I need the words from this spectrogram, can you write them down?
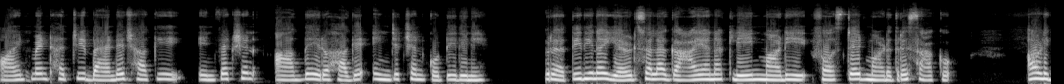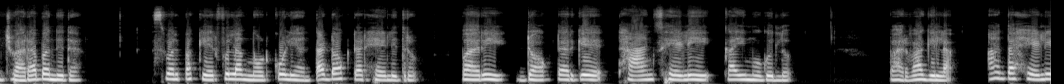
ಆಯಿಂಟ್ಮೆಂಟ್ ಹಚ್ಚಿ ಬ್ಯಾಂಡೇಜ್ ಹಾಕಿ ಇನ್ಫೆಕ್ಷನ್ ಆಗದೆ ಇರೋ ಹಾಗೆ ಇಂಜೆಕ್ಷನ್ ಕೊಟ್ಟಿದ್ದೀನಿ. ಪ್ರತಿದಿನ ಎರಡು ಸಲ ಗಾಯನ ಕ್ಲೀನ್ ಮಾಡಿ ಫಸ್ಟ್ ಏಡ್ ಮಾಡಿದ್ರೆ ಸಾಕು. ಅವಳಿಗೆ ಜ್ವರ ಬಂದಿದೆ. ಸ್ವಲ್ಪ ಕೇರ್ಫುಲ್ ಆಗಿ ನೋಡ್ಕೊಳ್ಳಿ ಅಂತ ಡಾಕ್ಟರ್ ಹೇಳಿದ್ರು. ಬರೀ ಡಾಕ್ಟರ್ಗೆ ಥ್ಯಾಂಕ್ಸ್ ಹೇಳಿ ಕೈ ಮುಗಿದ್ಲು. ಪರವಾಗಿಲ್ಲ. ಅಂತ ಹೇಳಿ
